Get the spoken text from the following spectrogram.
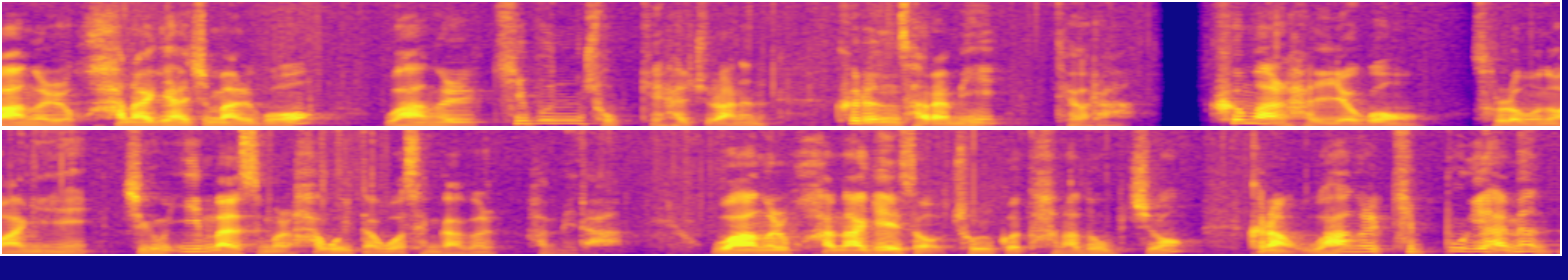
왕을 화나게 하지 말고 왕을 기분 좋게 할 줄 아는 그런 사람이 되어라. 그 말 하려고 솔로몬 왕이 지금 이 말씀을 하고 있다고 생각을 합니다. 왕을 화나게 해서 좋을 것 하나도 없죠. 그러나 왕을 기쁘게 하면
